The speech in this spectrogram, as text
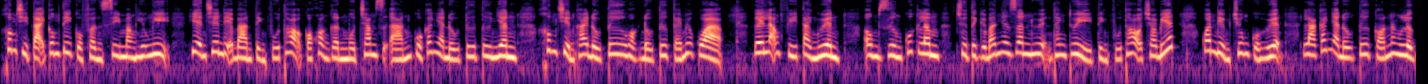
không chỉ tại công ty cổ phần xi măng hữu nghị, hiện trên địa bàn tỉnh Phú Thọ có khoảng gần 100 dự án của các nhà đầu tư tư nhân không triển khai đầu tư hoặc đầu tư kém hiệu quả, gây lãng phí tài nguyên. Ông Dương Quốc Lâm, Chủ tịch Ủy ban nhân dân huyện Thanh Thủy, tỉnh Phú Thọ cho biết, quan điểm chung của huyện là các nhà đầu tư có năng lực,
